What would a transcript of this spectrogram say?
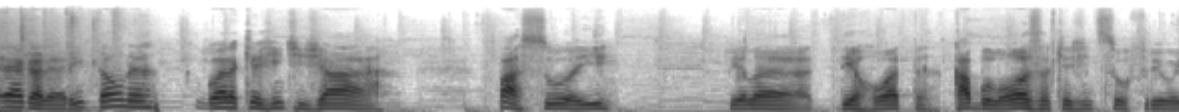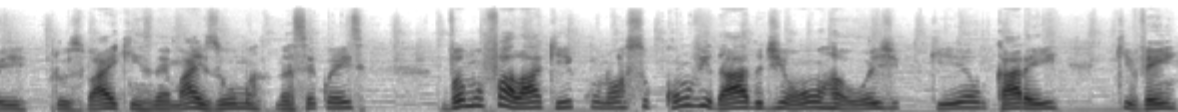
É, galera, então, né? Agora que a gente já passou aí pela derrota cabulosa que a gente sofreu aí para os Vikings, né? Mais uma na sequência. Vamos falar aqui com o nosso convidado de honra hoje, que é um cara aí que vem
